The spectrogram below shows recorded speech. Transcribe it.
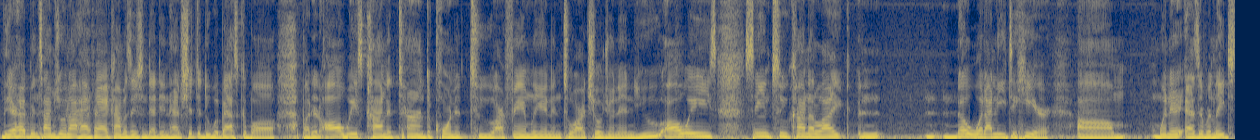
there have been times you and I have had conversations that didn't have shit to do with basketball, but it always kind of turned the corner to our family and into our children, and you always seem to kind of like. N- know what I need to hear. Um, when it as it relates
